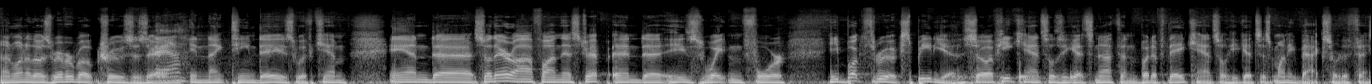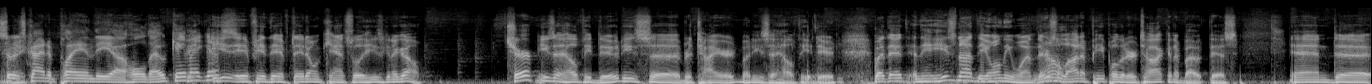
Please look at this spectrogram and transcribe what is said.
on one of those riverboat cruises there Yeah. in, in 19 days with Kim. And uh, so they're off on this trip, and uh, he's waiting for. He booked through Expedia. So if he cancels, he gets nothing. But if they cancel, he gets his money back, sort of thing. So he's kind of playing the uh, holdout game, I guess. He- if, if they don't cancel, he's going to go. sure. He's a healthy dude. He's uh, retired, but he's a healthy dude. But that, he's not the only one. There's a lot of people that are talking about this. And uh,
